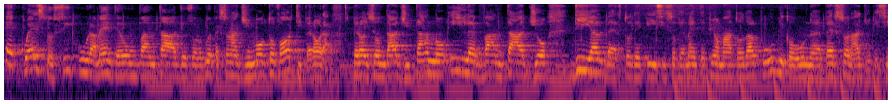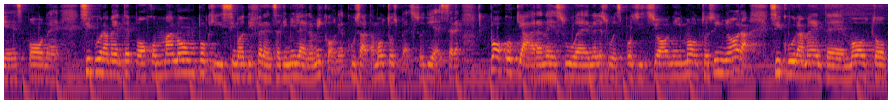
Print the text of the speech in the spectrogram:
E questo sicuramente è un vantaggio sono due personaggi molto forti, per ora però i sondaggi danno il vantaggio di Alberto De Pisis, ovviamente più amato dal pubblico, un personaggio che si espone sicuramente poco ma non pochissimo a differenza di Milena Miconi accusata molto spesso di essere poco chiara sue, nelle sue esposizioni, molto signora, sicuramente molto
